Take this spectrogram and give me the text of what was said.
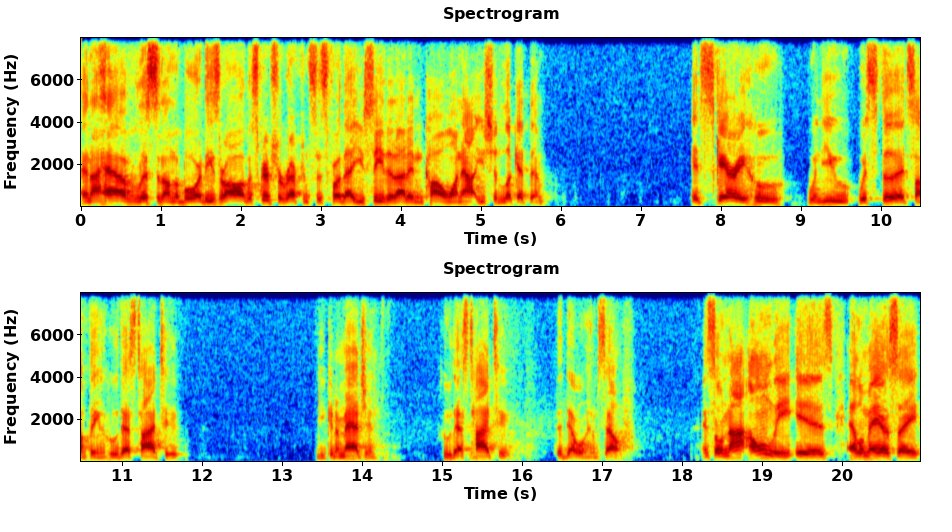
And I have listed on the board, these are all the scripture references for that. You see that I didn't call one out. You should look at them. It's scary who, when you withstood something, who that's tied to. You can imagine who that's tied to the devil himself. And so not only is Elymaeus a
